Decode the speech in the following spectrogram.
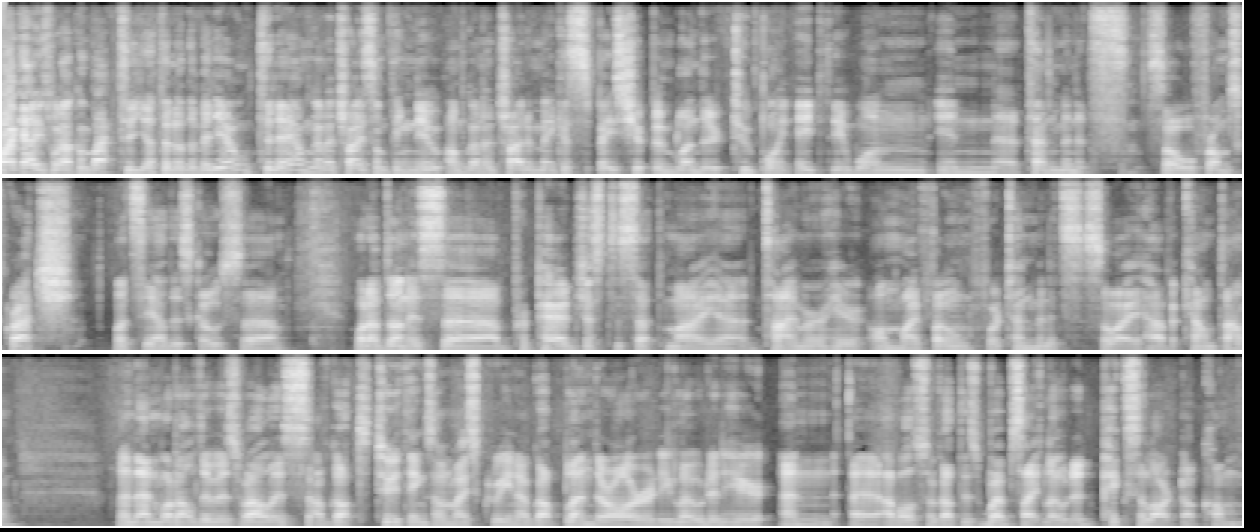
Alright guys, welcome back to yet another video. Today I'm going to try something new. I'm going to try to make a spaceship in Blender 2.81 in uh, 10 minutes. So from scratch, let's see how this goes. Uh, what I've done is uh, prepared just to set my uh, timer here on my phone for 10 minutes, so I have a countdown. And then what I'll do as well is I've got two things on my screen. I've got Blender already loaded here, and uh, I've also got this website loaded, pixelart.com,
